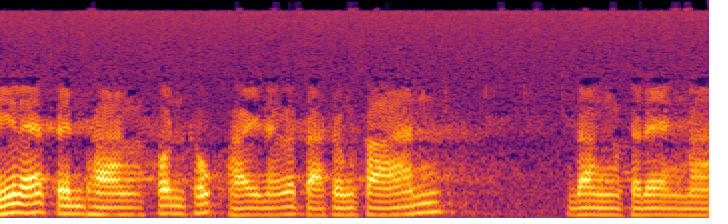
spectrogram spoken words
นี้แหละเป็นทางพ้นทุกข์ภัยในวัฏสงสาร ดังแสดงมา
